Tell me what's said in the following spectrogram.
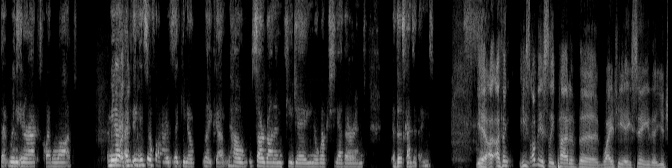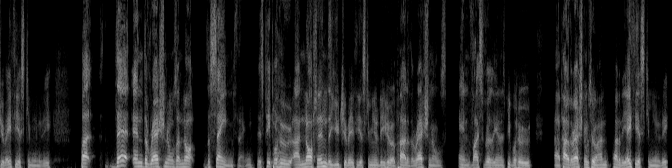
that really interacts quite a lot. I mean, Yeah, I I, I think- insofar as like you know, like um, how Sargon and TJ, you know, worked together and those kinds of things. Yeah, I, I think he's obviously part of the YTAC, the YouTube atheist community, but that and the rationals are not the same thing. There's people who are not in the YouTube atheist community who are part of the rationals, and vice versa. Know, there's people who are part of the rationals who aren't part of the atheist community.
